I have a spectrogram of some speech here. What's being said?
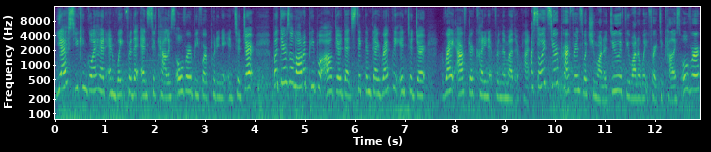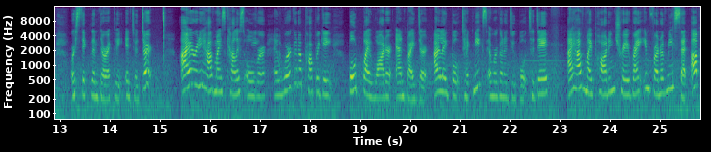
yes, you can go ahead and wait for the ends to callus over before putting it into dirt. But there's a lot of people out there that stick them directly into dirt right after cutting it from the mother plant. So it's your preference what you want to do if you want to wait for it to callus over or stick them directly into dirt. I already have mine callus over and we're to propagate both by water and by dirt. I like both techniques and we're to do both today. I have my potting tray right in front of me set up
